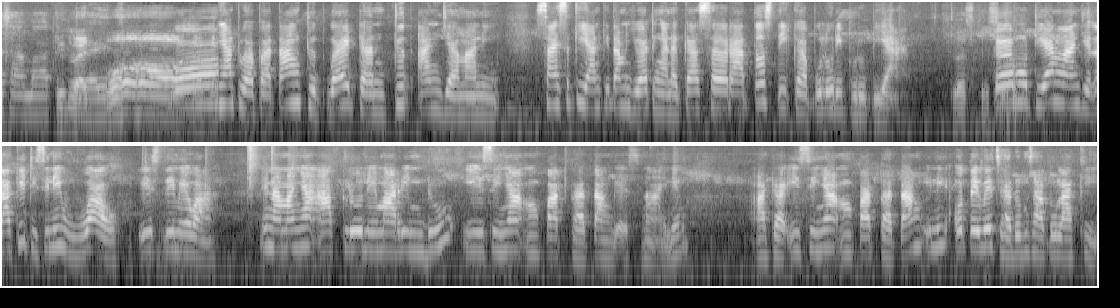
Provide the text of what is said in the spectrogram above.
Sama Dut White. Wow. Oh, dua batang Dut White dan Dut Anjamani. Saya sekian kita menjual dengan harga Rp130.000. Dua spesial. Kemudian lanjut lagi di sini wow, istimewa. Ini namanya aglonema rindu, isinya 4 batang, guys. Nah, ini ada isinya 4 batang. Ini OTW jarum satu lagi.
